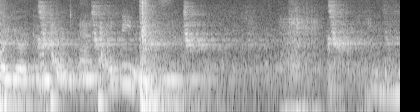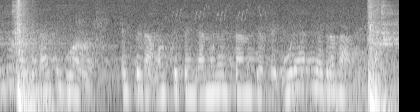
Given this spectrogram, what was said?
For your comfort and convenience. Bienvenidos a Jurassic World. Esperamos que tengan una estancia segura y agradable.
